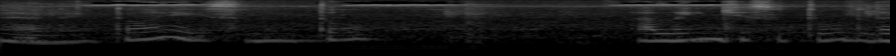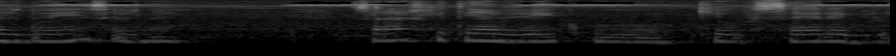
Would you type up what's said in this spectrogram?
É, né? Então é isso, né? Então, além disso tudo, das doenças, né? Será que tem a ver com que o cérebro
